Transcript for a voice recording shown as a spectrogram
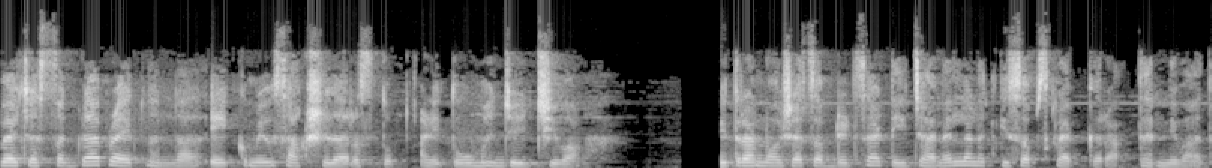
काव्याच्या सगळ्या प्रयत्नांना एकमेव साक्षीदार असतो आणि तो म्हणजे जीवा. मित्रांनो अशाच अपडेटसाठी चॅनलला नक्की सबस्क्राईब करा. धन्यवाद.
